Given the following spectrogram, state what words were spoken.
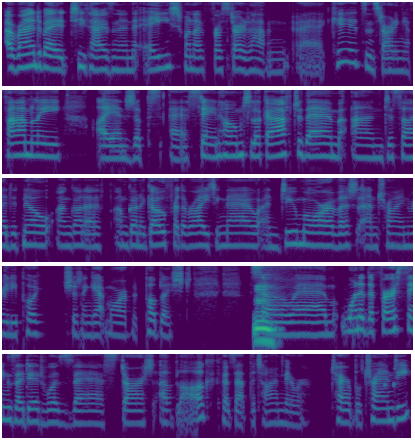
around about 2008 when i first started having uh, kids and starting a family i ended up uh, staying home to look after them and decided no i'm gonna i'm gonna go for the writing now and do more of it and try and really push it and get more of it published mm. so um, one of the first things i did was uh, start a blog because at the time they were terrible trendy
